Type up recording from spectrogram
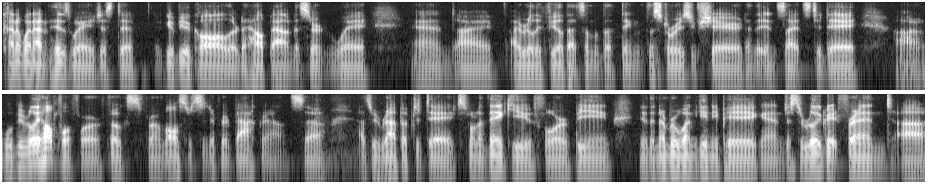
kind of went out of his way just to give you a call or to help out in a certain way. And I, I really feel that some of the things, the stories you've shared and the insights today uh, will be really helpful for folks from all sorts of different backgrounds. So as we wrap up today, just want to thank you for being you know, the number one guinea pig and just a really great friend uh,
